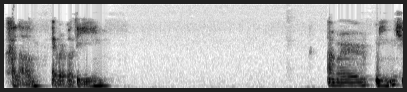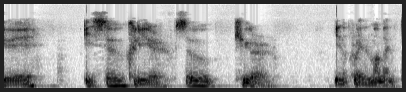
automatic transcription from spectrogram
Hello, everybody. Our Mingjue is so clear, so pure in the present moment.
